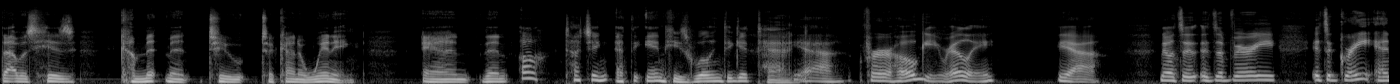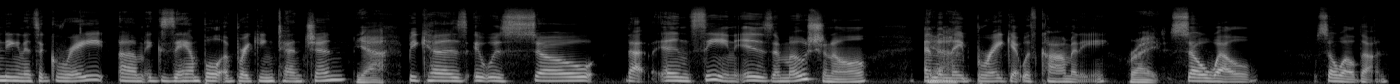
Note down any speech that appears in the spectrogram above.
that was his commitment to to kind of winning, and then oh, touching at the end, he's willing to get tagged. Yeah, for Hoagie, really. Yeah. No, it's a it's a very it's a great ending and it's a great um, example of breaking tension Yeah. because it was so that end scene is emotional, and then they break it with comedy. Right. So well, so well done.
